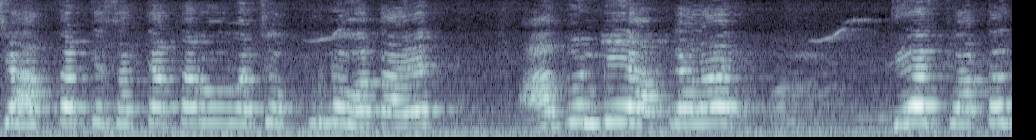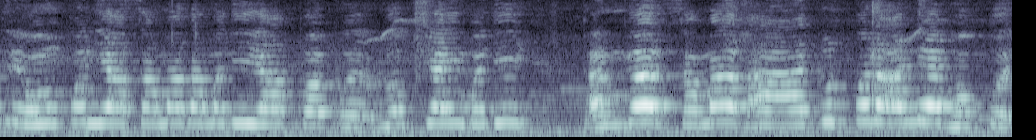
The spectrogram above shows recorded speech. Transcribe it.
शहात्तर ते सत्याहत्तर वर्ष पूर्ण होत आहेत. अजून बी आपल्याला देश स्वातंत्र्य होऊन पण या समाजामध्ये या लोकशाहीमध्ये धनगर समाज हा अजून पण अन्याय भोगतोय.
